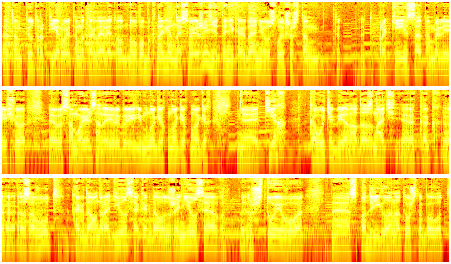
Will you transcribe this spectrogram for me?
э, там Петр Первый там, и так далее. Но ну, в обыкновенной своей жизни ты никогда не услышишь там это про Кейнса там, или еще э, Самуэльсона и многих-многих-многих э, тех, кого тебе надо знать, э, как зовут, когда он родился, когда он женился, что его сподвигло на то, чтобы вот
